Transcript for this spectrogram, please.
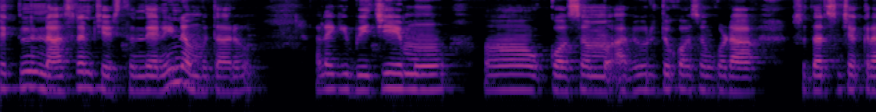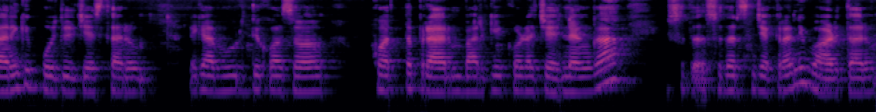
శక్తులను నాశనం చేస్తుంది అని నమ్ముతారు. అలాగే విజయము కోసం అభివృద్ధి కోసం కూడా సుదర్శన చక్రానికి పూజలు చేస్తారు. అలాగే అభివృద్ధి కోసం కొత్త ప్రారంభాలకి కూడా చిహ్నంగా సుద సుదర్శన చక్రాన్ని వాడతారు.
